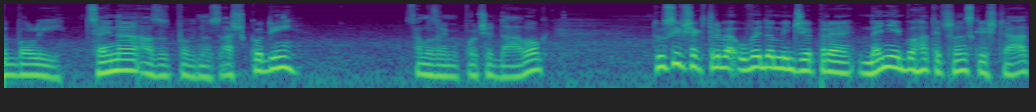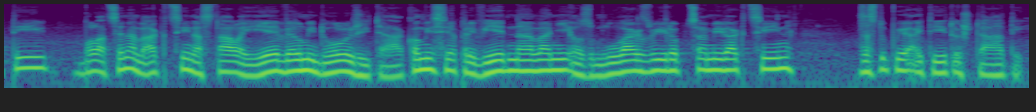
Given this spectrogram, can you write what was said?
boli cena a zodpovednosť za škody, samozrejme počet dávok. Tu si však treba uvedomiť, že pre menej bohaté členské štáty bola cena vakcín a stále je veľmi dôležitá. Komisia pri vyjednávaní o zmluvách s výrobcami vakcín zastupuje aj tieto štáty.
